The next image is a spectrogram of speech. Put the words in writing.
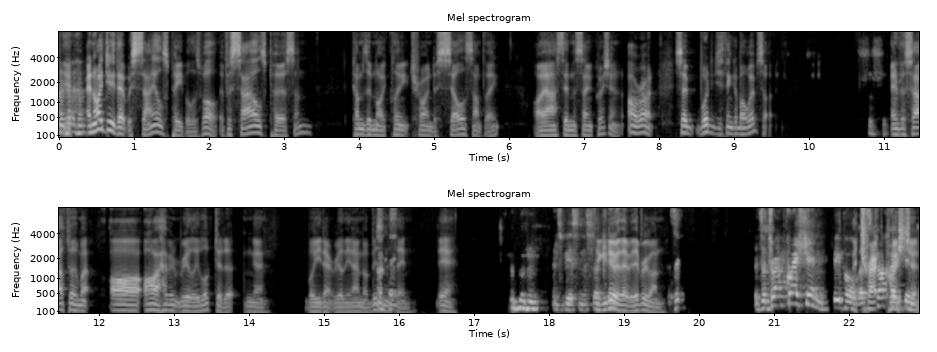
Yeah. and I do that with salespeople as well. If a salesperson comes in my clinic trying to sell something, I ask them the same question. Oh, right. So, what did you think of my website? and the salesperson went, oh, oh, I haven't really looked at it. I'm going, well, you don't really know my business Okay. then. Yeah. it's business. So you can do that with everyone. It's a trap question, people. A That's trap question.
